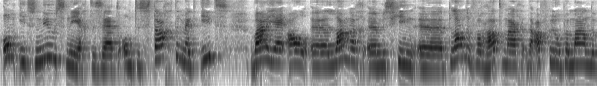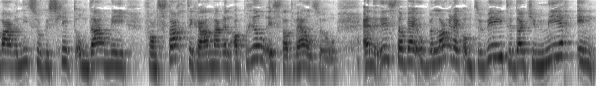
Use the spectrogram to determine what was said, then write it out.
om iets nieuws neer te zetten. Om te starten met iets waar jij al uh, langer uh, misschien uh, plannen voor had, maar de afgelopen maanden waren niet zo geschikt om daarmee van start te gaan. Maar in april is dat wel zo. En het is daarbij ook belangrijk om te weten dat je meer in,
